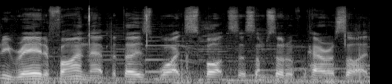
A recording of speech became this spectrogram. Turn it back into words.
Pretty rare to find that, but those white spots are some sort of parasite.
